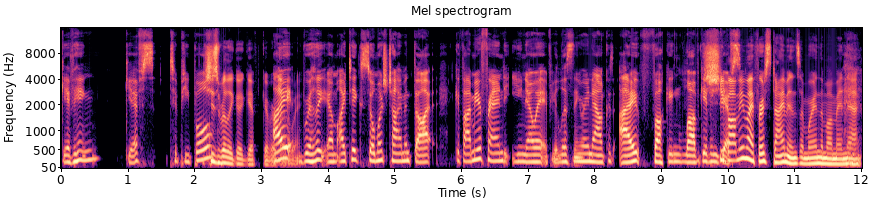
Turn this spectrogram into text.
giving gifts to people. She's a really good gift giver. by I the way. really am. I take so much time and thought. If I'm your friend, you know it. If you're listening right now, because I fucking love giving She gifts. bought me my first diamonds. I'm wearing them on my neck.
